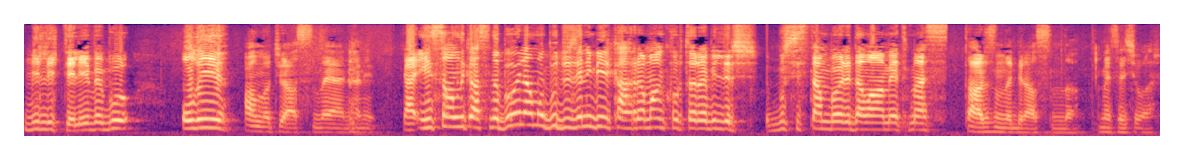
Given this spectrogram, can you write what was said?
birlikteliği ve bu olayı anlatıyor aslında yani hani. Ya insanlık aslında böyle ama bu düzeni bir kahraman kurtarabilir. Bu sistem böyle devam etmez tarzında bir aslında mesajı var.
